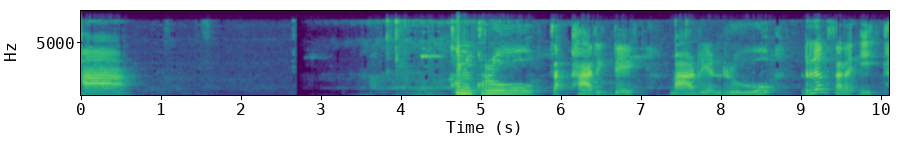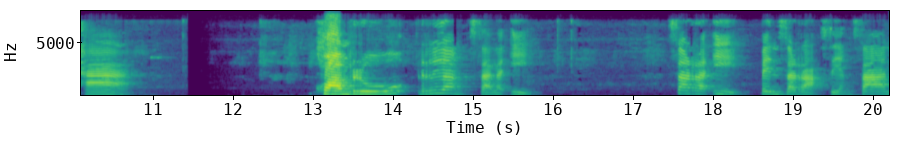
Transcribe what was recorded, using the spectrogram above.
ค่ะ คุณครูจะพาเด็กๆ มาเรียนรู้ เรื่องสระอิค่ะ ความรู้เรื่องสระอิ สระอิเป็นสระเสียงสั้น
